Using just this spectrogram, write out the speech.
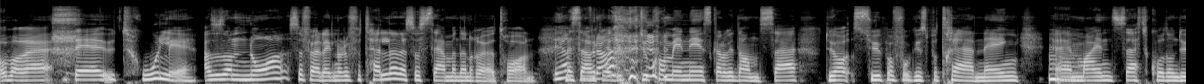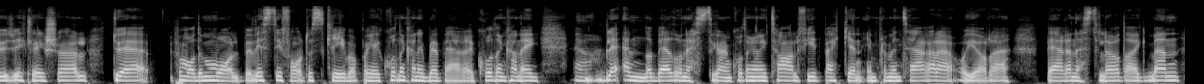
og bare Det er utrolig. Altså sånn, nå så føler jeg når du forteller det, så ser vi den røde tråden. Ja, vi ser, okay, du, du kom inn i Skal vi danse, du har superfokus på trening, eh, mindset, hvordan du utvikler deg sjøl. Du er på en måte målbevisst i forhold til å skrive på okay, hvordan kan jeg bli bedre, hvordan kan jeg Ja. bli enda bedre neste gang, hvordan kan jeg ta all feedbacken, implementere det og gjøre det bedre neste lørdag. Men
